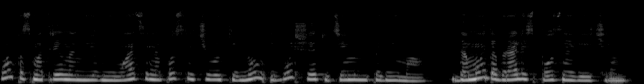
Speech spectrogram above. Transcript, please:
Он посмотрел на нее внимательно, после чего кивнул и больше эту тему не поднимал. Домой добрались поздно вечером.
